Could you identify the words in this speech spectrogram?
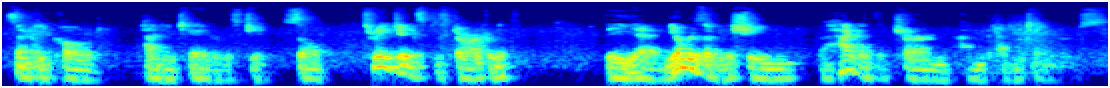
simply called Paddy Taylor's jig. So three jigs to start with, the uh, Humours of Lisheen, the Hag of the Churn and Paddy Taylors.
